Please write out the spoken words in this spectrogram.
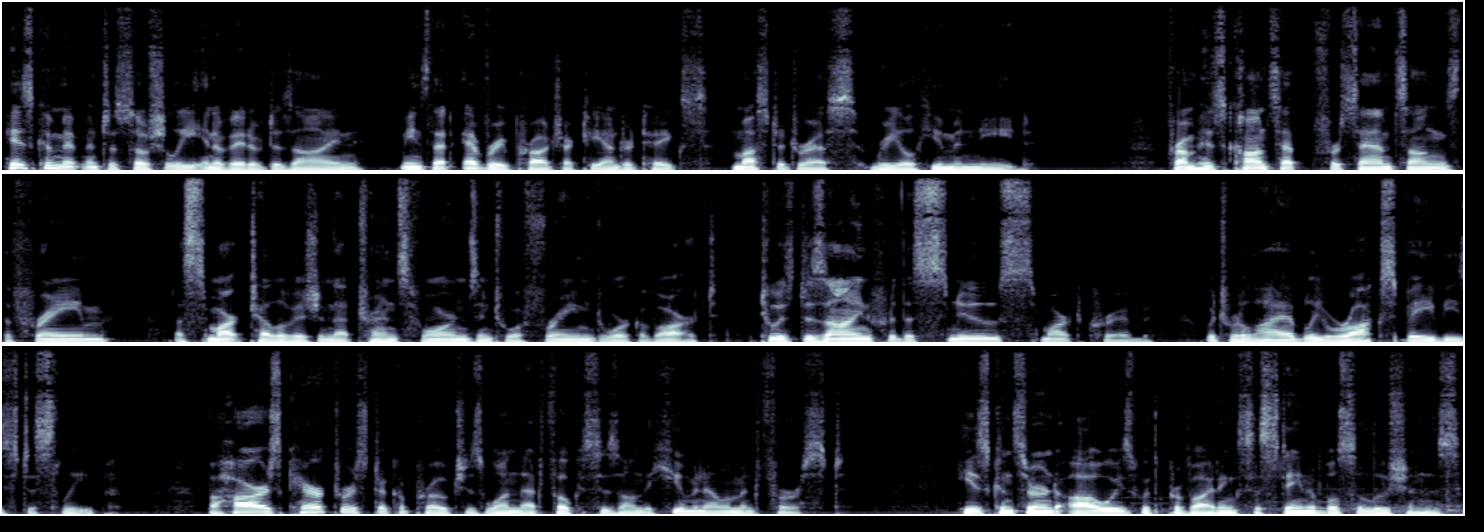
His commitment to socially innovative design means that every project he undertakes must address real human need. From his concept for Samsung's The Frame, a smart television that transforms into a framed work of art, to his design for the Snoo Smart Crib, which reliably rocks babies to sleep, Béhar's characteristic approach is one that focuses on the human element first. He is concerned always with providing sustainable solutions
